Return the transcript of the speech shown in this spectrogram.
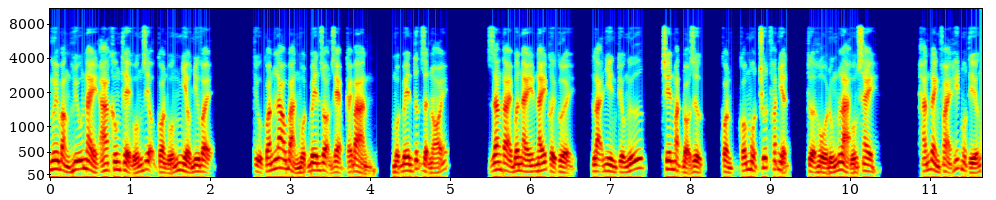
Ngươi bằng hữu này a, không thể uống rượu còn uống nhiều như vậy. Tiểu quán lao bản một bên dọn dẹp cái bàn, một bên tức giận nói. Giang tài bân ấy náy cười cười, lại nhìn tiểu ngữ, trên mặt đỏ rực, còn có một chút phát nhiệt, tựa hồ đúng là uống say. Hắn đành phải hít một tiếng,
